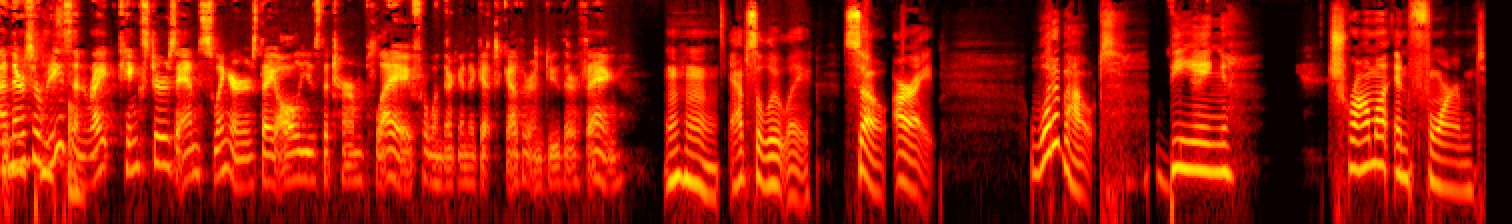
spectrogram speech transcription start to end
And there's a reason, right? Kinksters and swingers, they all use the term play for when they're going to get together and do their thing. Mm-hmm. Absolutely. So, all right. What about being trauma informed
